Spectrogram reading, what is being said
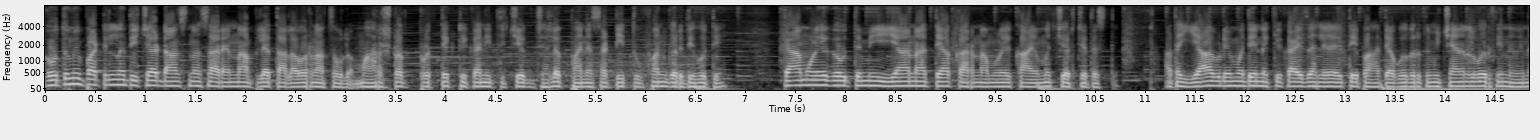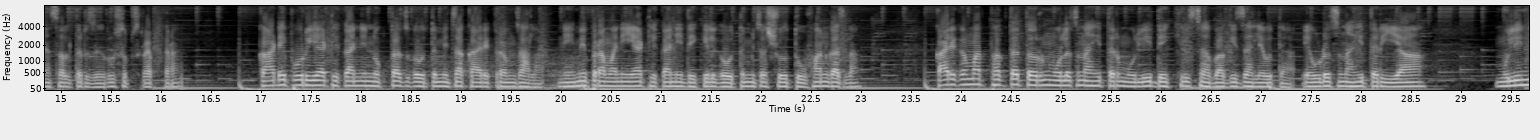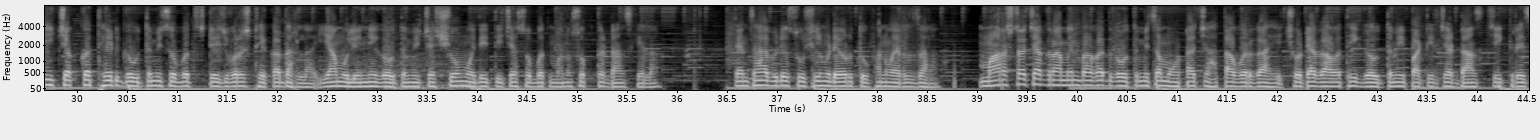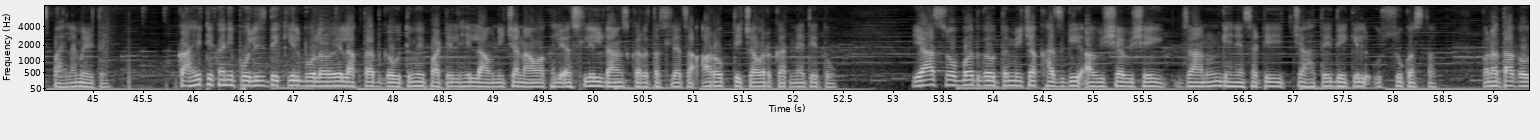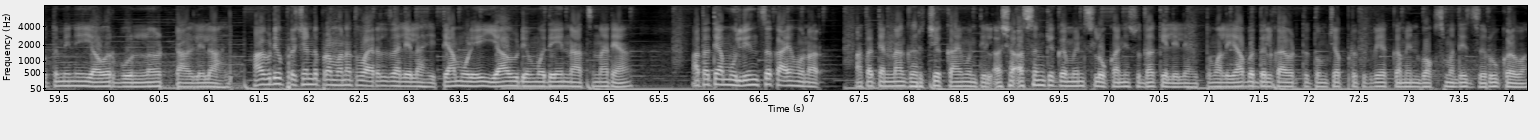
गौतमी पाटीलनं तिच्या डान्सनं साऱ्यांना आपल्या तालावर नाचवलं. महाराष्ट्रात प्रत्येक ठिकाणी तिची एक झलक पाहण्यासाठी तुफान गर्दी होते. त्यामुळे गौतमी या ना त्या कारणामुळे कायमच चर्चेत असते. आता या व्हिडिओमध्ये नक्की काय झालेलं आहे ते पहा. अगोदर तुम्ही चॅनलवरती नवीन असाल तर जरूर सबस्क्राईब करा. काडेपूर या ठिकाणी नुकताच गौतमीचा कार्यक्रम झाला. नेहमीप्रमाणे या ठिकाणी देखील गौतमीचा शो तुफान गाजला. कार्यक्रमात फक्त तरुण मुलंच नाही तर मुली देखील सहभागी झाल्या होत्या. एवढंच नाही तर या मुलींनी चक्क थेट गौतमीसोबत स्टेजवरच ठेका धरला. या मुलींनी गौतमीच्या शोमध्ये तिच्यासोबत मनसोक्त डान्स केला. त्यांचा हा व्हिडिओ सोशल मीडियावर तुफान व्हायरल झाला. महाराष्ट्राच्या ग्रामीण भागात गौतमीचा मोठा चाहता वर्ग आहे. छोट्या गावातही गौतमी पाटीलच्या डान्सची क्रेज पाहायला मिळते. काही ठिकाणी पोलीस देखील बोलावे लागतात. गौतमी पाटील ही लावणीच्या नावाखाली अश्लील डान्स करत असल्याचा आरोप तिच्यावर करण्यात येतो. यासोबत गौतमीच्या खाजगी आयुष्याविषयी जाणून घेण्यासाठी चाहते देखील उत्सुक असतात. पण आता गौतमीने यावर बोलणं टाळलेलं आहे. हा व्हिडिओ प्रचंड प्रमाणात व्हायरल झालेला आहे. त्यामुळे या व्हिडिओमध्ये नाचणाऱ्या आता त्या मुलींचं काय होणार? आता त्यांना घरचे काय म्हणतील? अशा असंख्य कमेंट्स लोकांनी सुद्धा केलेले आहेत. तुम्हाला याबद्दल काय वाटतं? तुमच्या प्रतिक्रिया कमेंट बॉक्समध्ये जरूर कळवा.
